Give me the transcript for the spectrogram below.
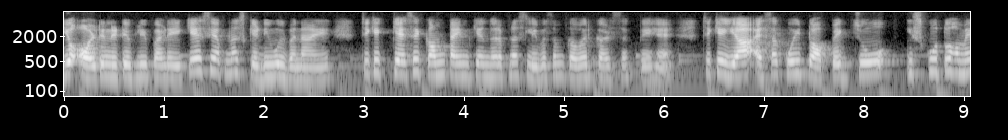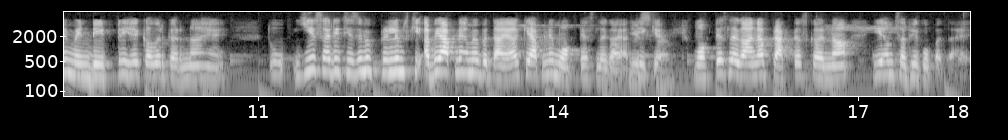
या ऑल्टरनेटिवली पढ़ें कैसे अपना स्केड्यूल बनाएँ? ठीक है कैसे कम टाइम के अंदर अपना सिलेबस हम कवर कर सकते हैं? ठीक है या ऐसा कोई टॉपिक जो इसको तो हमें मैंडेटरी है कवर करना है। तो ये सारी चीज़ें मैं प्रिलिम्स की अभी आपने हमें बताया कि आपने मॉक टेस्ट लगाया Yes, ठीक है। मॉक टेस्ट लगाना प्रैक्टिस करना ये हम सभी को पता है।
